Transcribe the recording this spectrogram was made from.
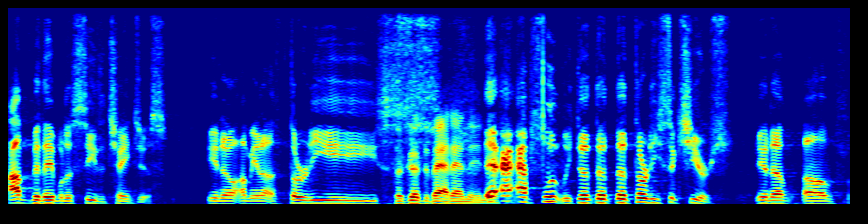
I've been able to see the changes. You know, I mean, a thirty The good, the bad, and the indifferent. absolutely the, the the thirty six years. You know, of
